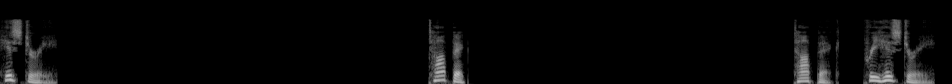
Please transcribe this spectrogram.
History Prehistory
